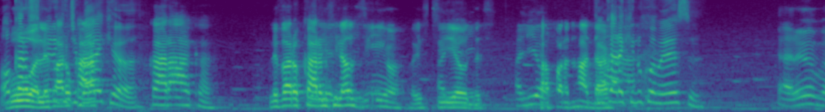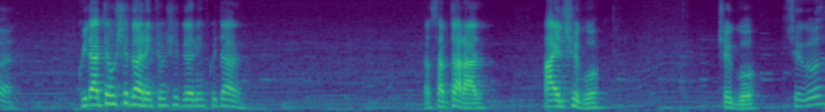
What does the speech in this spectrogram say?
ó, o cara levaram o cara... Bike, ó. Caraca. Levaram o cara no finalzinho, ó. Esse ali, Eldas. Ali, ó. Tá fora do radar. Tem um cara aqui no começo. Caramba. Cuidado, tem um chegando, hein. Tem um chegando, hein. Cuidado. É o sábio tarado. Ah, ele chegou. Chegou. Chegou?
